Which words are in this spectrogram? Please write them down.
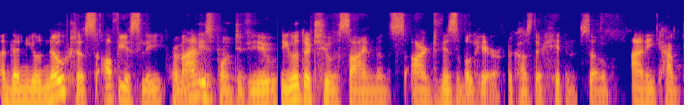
And then you'll notice, obviously, from Annie's point of view, the other two assignments aren't visible here because they're hidden. So Annie can't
